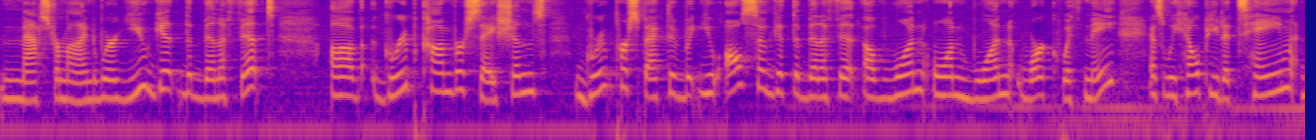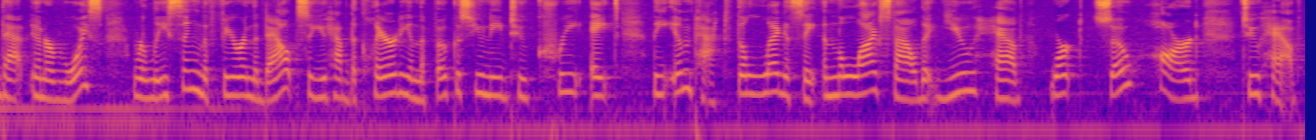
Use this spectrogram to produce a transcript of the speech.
mastermind where you get the benefit of group conversations, group perspective, but you also get the benefit of one on one work with me as we help you to tame that inner voice, releasing the fear and the doubt so you have the clarity and the focus you need to create the impact, the legacy, and the lifestyle that you have worked so hard to have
